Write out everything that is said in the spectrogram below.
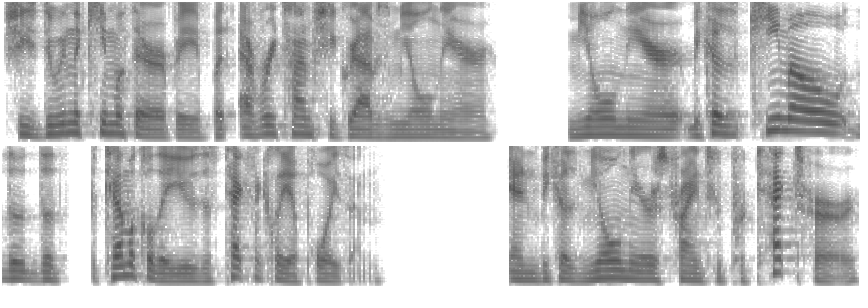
she's doing the chemotherapy, but every time she grabs Mjolnir, Mjolnir because chemo the, the the chemical they use is technically a poison, and because Mjolnir is trying to protect her,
